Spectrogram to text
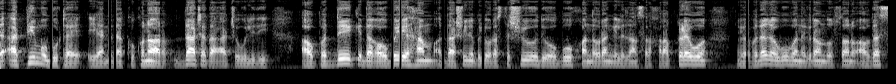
د اپیمو بوټي یعنی د کوکنار دا چاته اچولې دي او په دې کې د غوبې هم دا شینه پکې ورسته شو د وبو خوند او رنگ لزان سره خراب کړي وو نو په دغه وبو باندې ګران دوستانو او داس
